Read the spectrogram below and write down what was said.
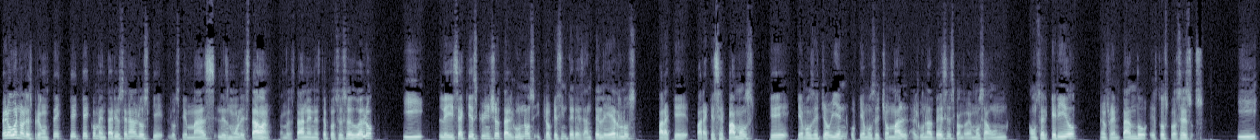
Pero bueno, les pregunté qué, comentarios eran los que, los que más les molestaban cuando estaban en este proceso de duelo y le hice aquí screenshot a algunos y creo que es interesante leerlos para que, para que sepamos qué, hemos hecho bien o qué hemos hecho mal algunas veces cuando vemos a un, a un ser querido enfrentando estos procesos. Y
